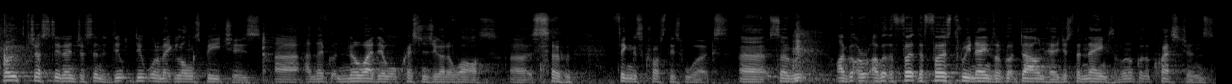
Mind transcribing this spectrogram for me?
both Justin and Jacinda didn't, didn't want to make long speeches, uh, and they've got no idea what questions you're going to ask. Uh, so, fingers crossed this works. Uh, so, I've got, I've got the, fir- the first three names I've got down here, just the names. I've not got the questions.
